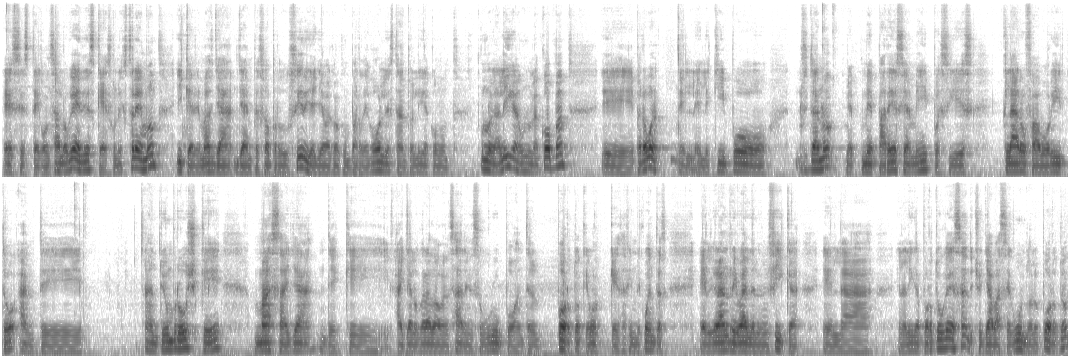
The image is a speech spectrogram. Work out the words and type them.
es este Gonzalo Guedes, que es un extremo y que además ya, ya empezó a producir, ya lleva con un par de goles, tanto en Liga como uno en la Liga, uno en la Copa. Eh, pero bueno, el, equipo lusitano me, me, parece a mí, pues sí es claro favorito ante, ante un Bruges que más allá de que haya logrado avanzar en su grupo ante el Porto, que, bueno, que es a fin de cuentas el gran rival del Benfica en la, en la liga portuguesa, de hecho ya va segundo el Porto,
